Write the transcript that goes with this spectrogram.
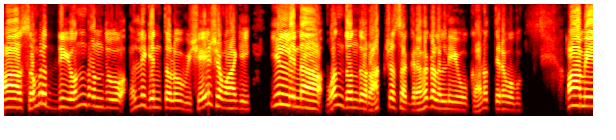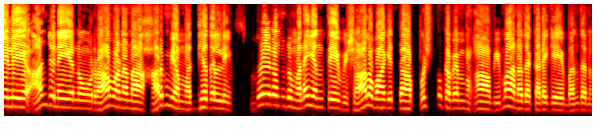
ಆ ಸಮೃದ್ಧಿಯೊಂದೊಂದು ಅಲ್ಲಿಗಿಂತಲೂ ವಿಶೇಷವಾಗಿ ಇಲ್ಲಿನ ಒಂದೊಂದು ರಾಕ್ಷಸ ಗ್ರಹಗಳಲ್ಲಿಯೂ ಕಾಣುತ್ತಿರುವವು. ಆಮೇಲೆ ಆಂಜನೇಯನು ರಾವಣನ ಹರ್ಮ್ಯ ಮಧ್ಯದಲ್ಲಿ ಬೇರೊಂದು ಮನೆಯಂತೆ ವಿಶಾಲವಾಗಿದ್ದ ಪುಷ್ಪಕವೆಂಬ ಆ ವಿಮಾನದ ಕಡೆಗೆ ಬಂದನು.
